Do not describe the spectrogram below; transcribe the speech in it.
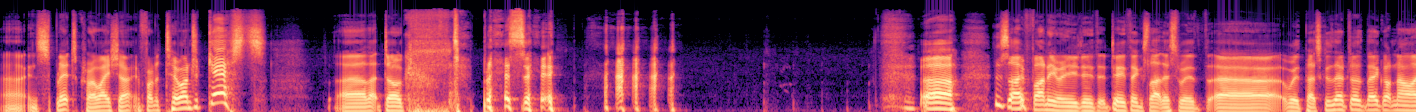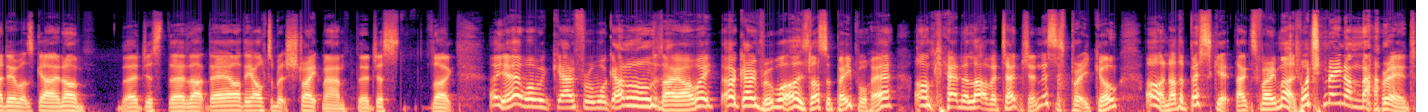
uh, in Split, Croatia, in front of 200 guests. Uh, that dog, bless him. Uh, it's so funny when you do do things like this with uh, with pets because they've they've got no idea what's going on. They're just they're like they are the ultimate straight man. They're just like, oh yeah, well we're going for a we're going on holiday, are we? Oh, going for a what? Oh, there's lots of people here. Oh, I'm getting a lot of attention. This is pretty cool. Oh, another biscuit. Thanks very much. What do you mean I'm married?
